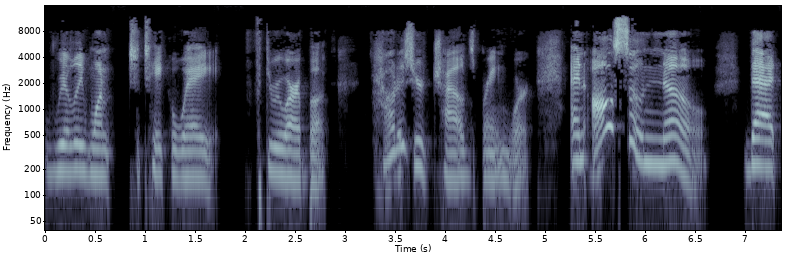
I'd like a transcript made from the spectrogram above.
really want to take away through our book. How does your child's brain work? And also know that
